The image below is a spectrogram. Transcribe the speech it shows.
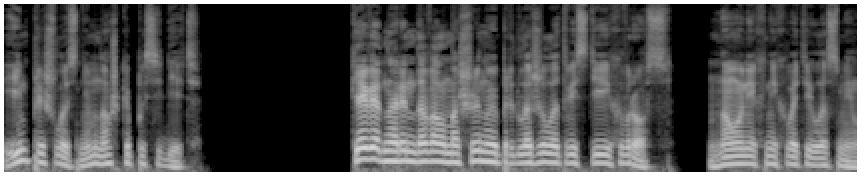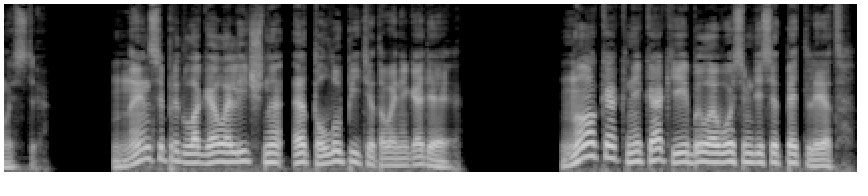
им пришлось немножко посидеть. Кевин арендовал машину и предложил отвезти их в Рос но у них не хватило смелости. Нэнси предлагала лично отлупить этого негодяя. Но, как-никак, ей было 85 лет.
